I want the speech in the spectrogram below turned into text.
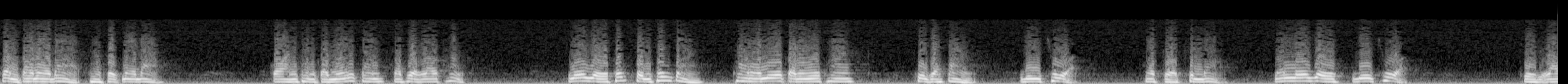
พ้นไปไม่ได้ถ้าฝึกไม่ได้ ก่อนท่านก็เหมือนกันกับพวกเราท่านมีอยู่ทุกสิ่งทุกอย่าง ถ้าไม่มีก็ไม่มีทางที่จะสร้างดีชั่วให้เกิดขึ้นได้นั้นมีอยู่ดีชั่วที่เรา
